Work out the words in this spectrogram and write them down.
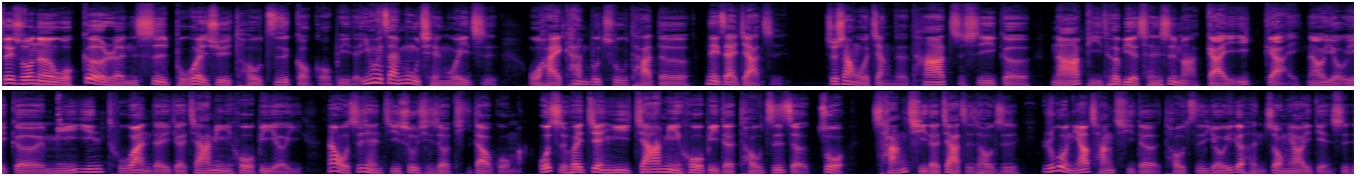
所以说呢，我个人是不会去投资狗狗币的，因为在目前为止，我还看不出它的内在价值。就像我讲的，它只是一个拿比特币的程式码改一改，然后有一个迷因图案的一个加密货币而已。那我之前集数其实有提到过嘛，我只会建议加密货币的投资者做长期的价值投资。如果你要长期的投资，有一个很重要一点是，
